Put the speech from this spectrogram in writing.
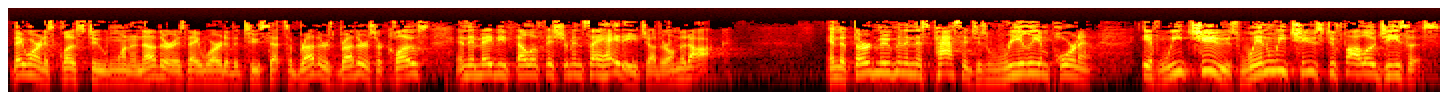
they weren't as close to one another as they were to the two sets of brothers. Brothers are close and then maybe fellow fishermen say hey to each other on the dock. And the third movement in this passage is really important. If we choose, when we choose to follow Jesus,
